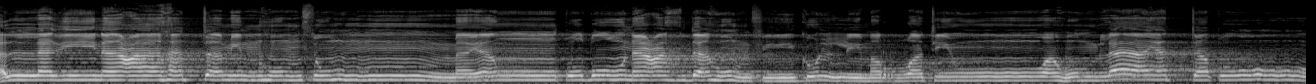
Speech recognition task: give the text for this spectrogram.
الذين عاهدت منهم ثم ينقضون عهدهم في كل مرة وهم لا يتقون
